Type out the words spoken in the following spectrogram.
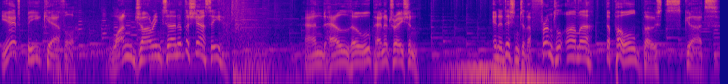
Yet be careful. One jarring turn of the chassis, and hello penetration. In addition to the frontal armor, the pole boasts skirts.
